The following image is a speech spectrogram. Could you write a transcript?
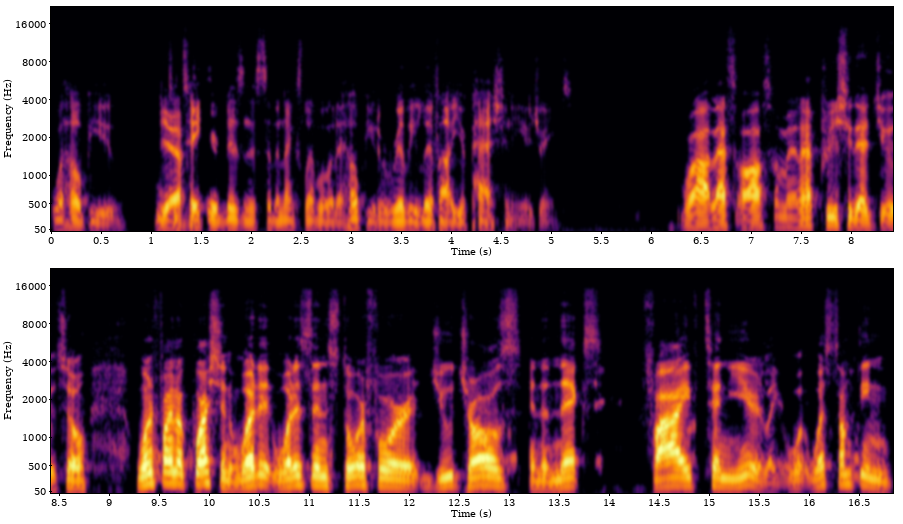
will help you yeah. to take your business to the next level. To help you to really live out your passion and your dreams. Wow, that's awesome, man. I appreciate that, Jude. So, one final question: what is, what is in store for Jude Charles in the next five, ten years? Like, what, what's something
